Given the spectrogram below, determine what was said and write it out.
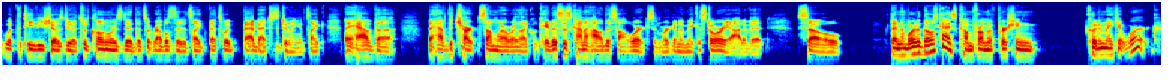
what the TV shows do. That's what Clone Wars did. That's what Rebels did. It's like that's what Bad Batch is doing. It's like they have the they have the chart somewhere where like, okay, this is kind of how this all works, and we're going to make a story out of it. So then, where did those guys come from if Pershing couldn't make it work?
